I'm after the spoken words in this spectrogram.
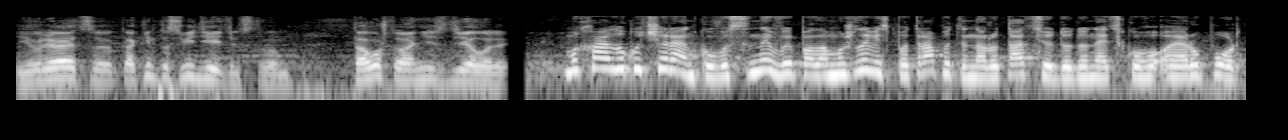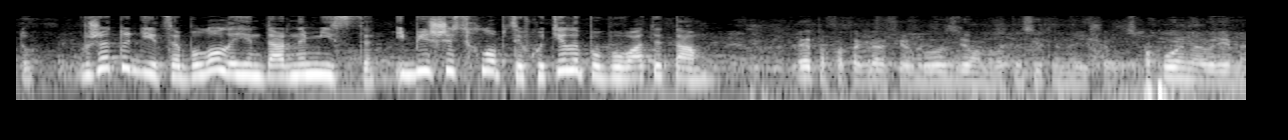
являются каким-то свидетельством того, что они сделали. Михайлу Кучеренку восени випала можливість потрапити на ротацію до Донецького аеропорту. Вже тоді це було легендарне місце, і більшість хлопців хотіли побувати там. Эта фотография была сделана в относительно еще спокойное время,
